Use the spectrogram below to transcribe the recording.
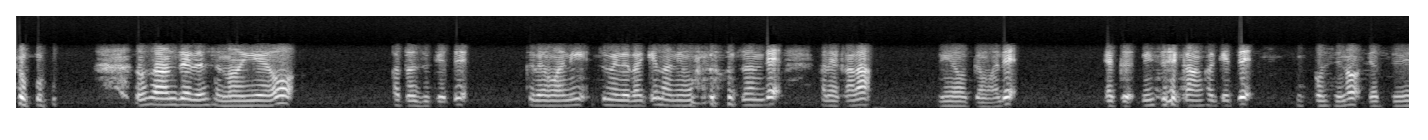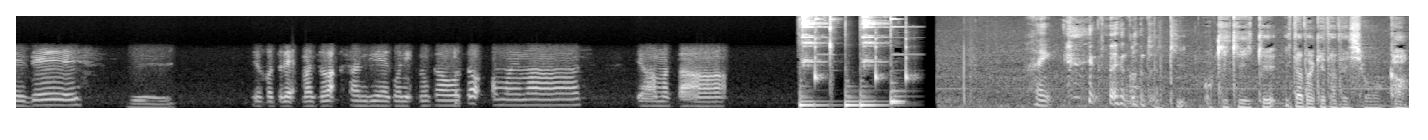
た。ロサンゼルスの家を片付けて、車に詰めるだけの荷物を積んで、これからニューヨークまで約2週間かけて引っ越しの予定です。えーということで、まずはサンディエゴに向かおうと思います。ではまた。はい。というおこと？で、聞きお聞きいけいただけたでしょうか？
